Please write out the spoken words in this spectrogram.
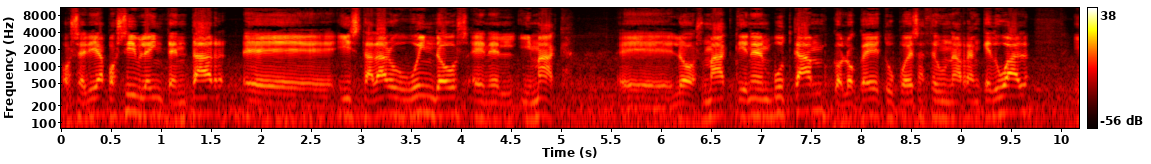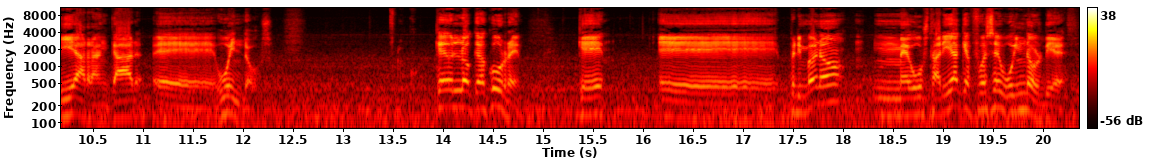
o sería posible intentar instalar Windows en el iMac. Eh, los Mac tienen Bootcamp, con lo que tú puedes hacer un arranque dual y arrancar eh, Windows. ¿Qué es lo que ocurre? Que eh, primero me gustaría que fuese Windows 10.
